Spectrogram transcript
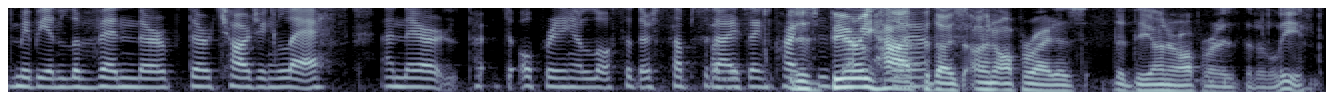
maybe in Levin they're they're charging less and they're p- operating at a loss, so they're subsidising prices. It is very elsewhere. hard for those owner operators, the, the owner operators that are left,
